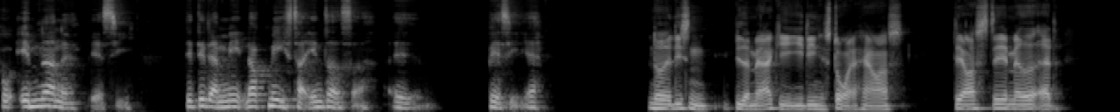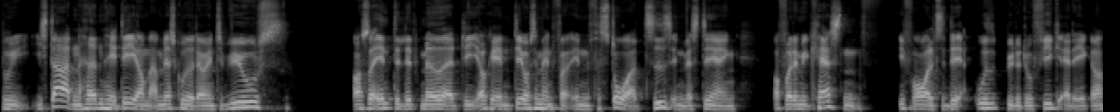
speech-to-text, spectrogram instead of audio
på emnerne, vil jeg sige. Det er det, der me- nok mest har ændret sig, øh, vil jeg sige, ja. Noget, jeg lige sådan bider mærke i i din historie her også, det er også det med, at du i starten havde den her idé om, at jeg skulle ud og lave interviews, og så endte det lidt med at blive, okay, det var simpelthen for, en for stor tidsinvestering, og få dem i kassen i forhold til det udbytte, du fik af det, ikke?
